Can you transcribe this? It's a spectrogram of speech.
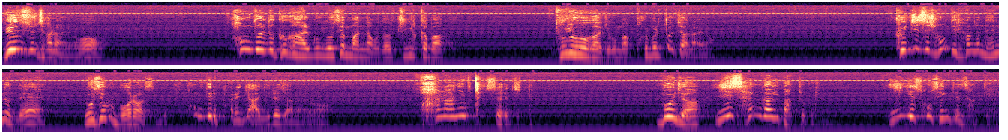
왼수잖아요. 형들도 그거 알고 요셉 만나고 죽일까봐 두려워가지고 막 벌벌 떨잖아요. 그 짓을 형들이 한 건 했는데, 요셉은 뭐라 했습니까? 형들이 팔은 게 아니래잖아요. 하나님께서 해줬다. 뭐냐? 이 생각이 바뀌어버린 거예요. 이게 소생된 상태예요.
